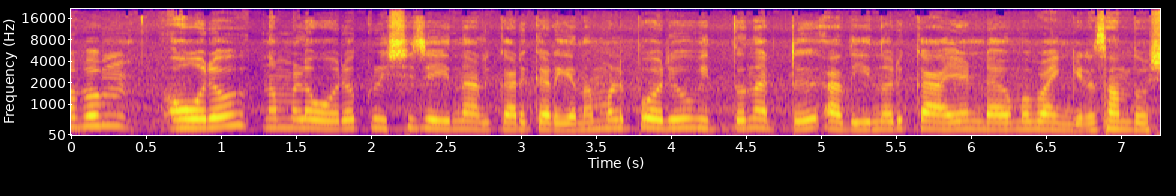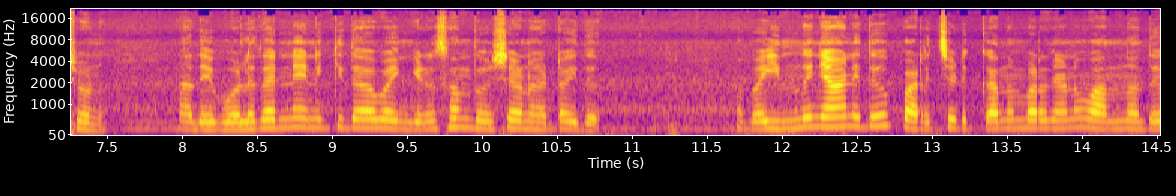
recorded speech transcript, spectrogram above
അപ്പം ഓരോ നമ്മൾ ഓരോ കൃഷി ചെയ്യുന്ന ആൾക്കാർക്കറിയാം. നമ്മളിപ്പോൾ ഒരു വിത്ത് നട്ട് അതിൽ നിന്നൊരു കായ ഉണ്ടാകുമ്പോൾ ഭയങ്കര സന്തോഷമാണ്. അതേപോലെ തന്നെ എനിക്കിത് ഭയങ്കര സന്തോഷമാണ് കേട്ടോ ഇത്. അപ്പോൾ ഇന്ന് ഞാനിത് പറിച്ചെടുക്കാമെന്നും പറഞ്ഞാണ് വന്നത്.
